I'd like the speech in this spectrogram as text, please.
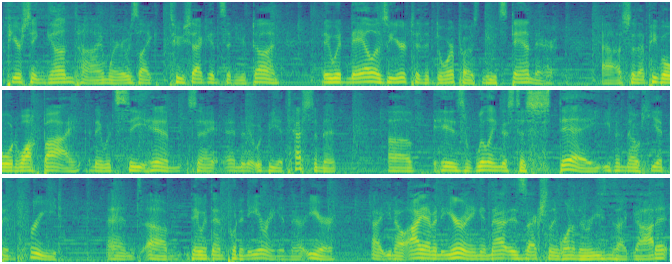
piercing gun time where it was like two seconds and you're done. They would nail his ear to the doorpost and he would stand there uh, so that people would walk by and they would see him say, and it would be a testament of his willingness to stay even though he had been freed. And um, they would then put an earring in their ear. Uh, you know, I have an earring, and that is actually one of the reasons I got it.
